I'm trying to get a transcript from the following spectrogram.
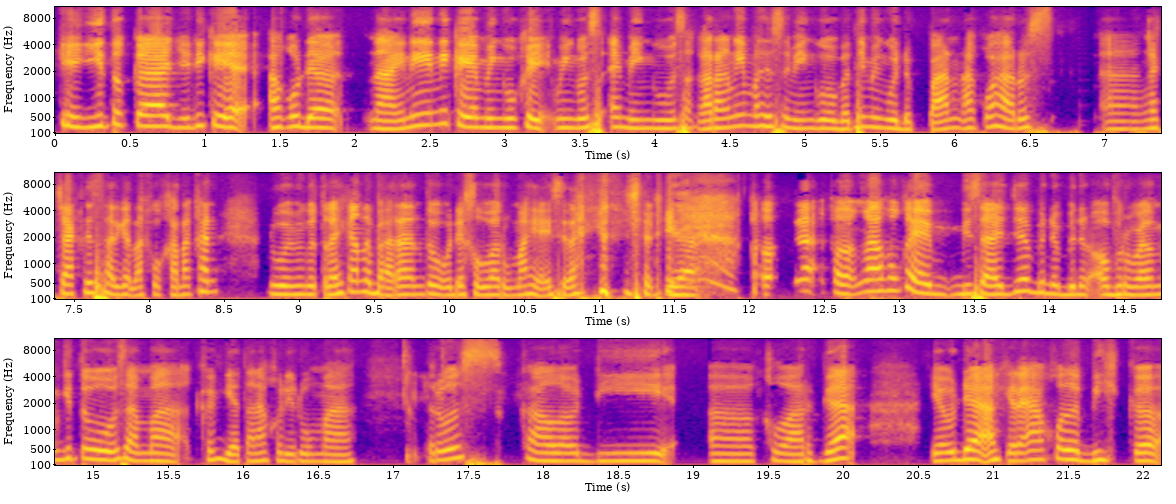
Kayak gitu kan jadi kayak aku udah nah ini ini kayak minggu kayak minggu eh minggu sekarang nih masih seminggu. Berarti minggu depan aku harus uh, ngecek sih target aku. Karena kan dua minggu terakhir kan lebaran tuh udah keluar rumah ya istilahnya. Jadi yeah. kalau enggak kalau enggak aku kayak bisa aja bener-bener overwhelmed gitu sama kegiatan aku di rumah. Terus kalau di uh, keluarga ya udah akhirnya aku lebih ke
